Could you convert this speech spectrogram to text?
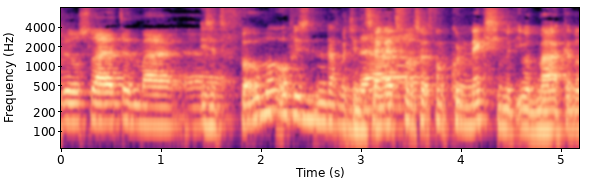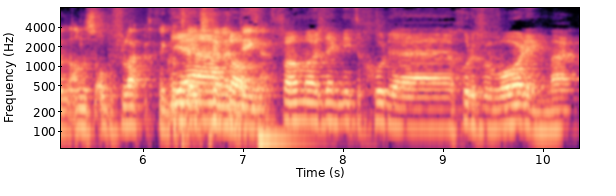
wil sluiten, maar... eh, Is het FOMO of is het inderdaad wat je net zei? Nou. Net van een soort van connectie met iemand maken en dan anders oppervlakkig. Vind ik wel twee verschillende klopt. dingen. FOMO is denk ik niet de goede, eh, goede verwoording, maar...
